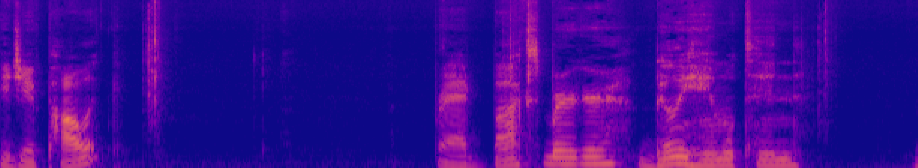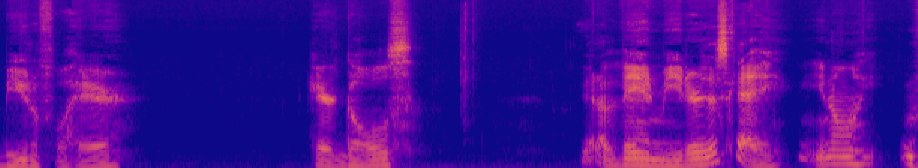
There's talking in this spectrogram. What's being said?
AJ Pollock. Brad Boxberger. Billy Hamilton. Beautiful hair. Hair goals. We got a VanMeter. This guy, you know,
